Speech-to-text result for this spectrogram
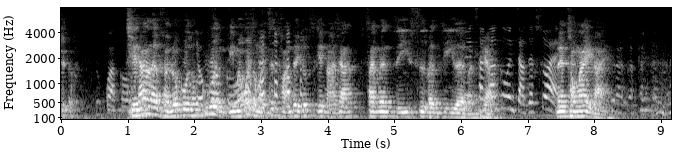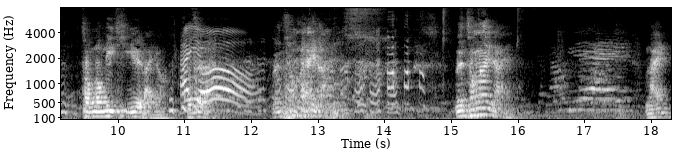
对？其他的很多顾问问你们为什么这团队就直接拿下三分之一、四分之一的门票？长顾问长得帅。人从哪里来？从农历七月来哦。哎呦！人从哪里来？人从哪里来？来，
